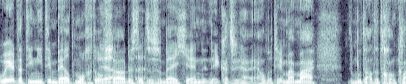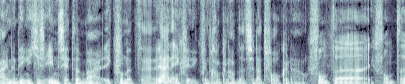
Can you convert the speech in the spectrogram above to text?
weird dat hij niet in beeld mocht of Ja, zo. Dus dat is een beetje. En, ik had ja, Albert in. Maar, maar er moeten altijd gewoon kleine dingetjes in zitten. Maar ik vond het. eh, ja, nee, ik vind, ik vind het gewoon knap dat ze dat vol kunnen houden. Ik vond, eh, ik vond eh,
